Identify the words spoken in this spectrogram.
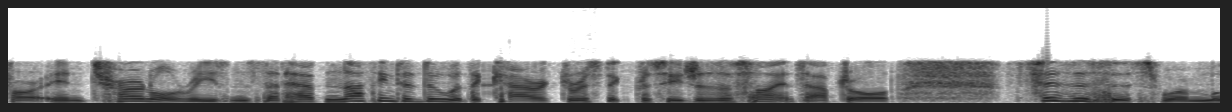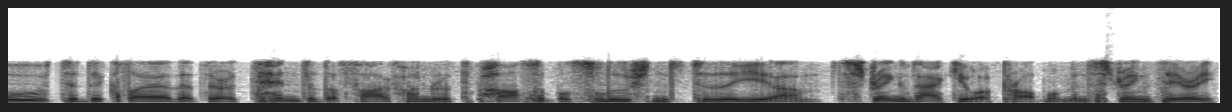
for internal reasons that have nothing to do with the characteristic procedures of science. After all, physicists were moved to declare that there are 10 to the 500th possible solutions to the um, string vacua problem in string theory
